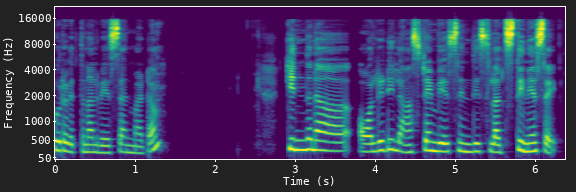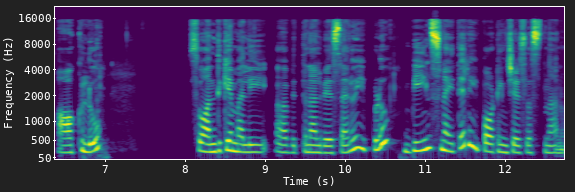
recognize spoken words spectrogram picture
కూర విత్తనాలు వేసాను అనమాట కిందన ఆల్రెడీ లాస్ట్ టైం వేసింది స్లగ్స్ తినేసాయి ఆకులు. సో అందుకే మళ్ళీ విత్తనాలు వేశాను. ఇప్పుడు బీన్స్ని అయితే రీపాటింగ్ చేసేస్తున్నాను.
